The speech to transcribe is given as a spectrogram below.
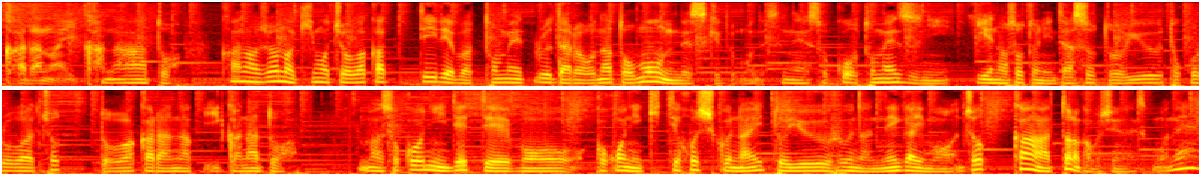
からないかなと彼女の気持ちを分かっていれば止めるだろうなと思うんですけどもですねそこを止めずに家の外に出すというところはちょっとわからないかなとまあ、そこに出てもうここに来てほしくないという風な願いも若干あったのかもしれないですけどね。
